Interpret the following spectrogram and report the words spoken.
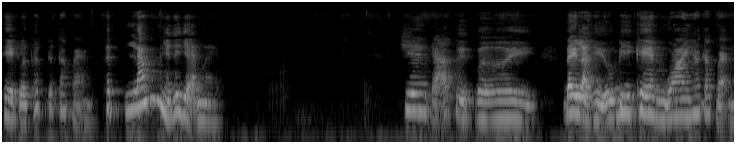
Thiệt là thích đó các bạn. Thích lắm những cái dạng này. Trên cả tuyệt vời đây là hiệu Decan White ha các bạn.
